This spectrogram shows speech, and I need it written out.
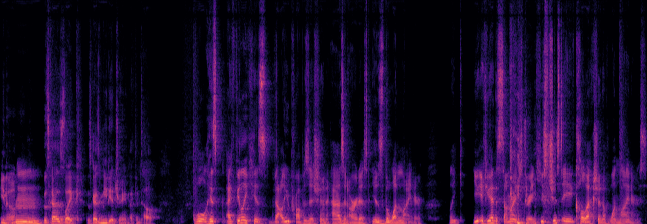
You know, Mm. this guy's like this guy's media trained. I can tell. Well, his I feel like his value proposition as an artist is the one liner. like you, if you had to summarize Drake, he's just a collection of one-liners.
